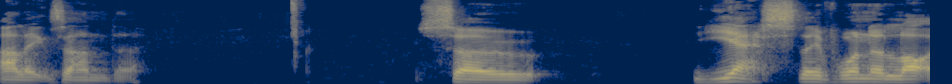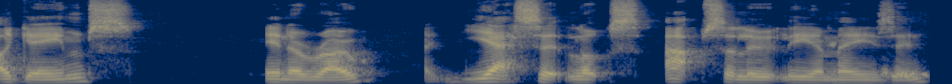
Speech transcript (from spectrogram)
Alexander. So, yes, they've won a lot of games in a row yes, it looks absolutely amazing,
